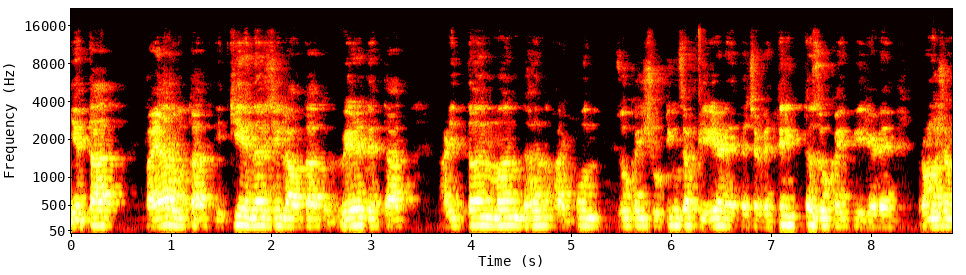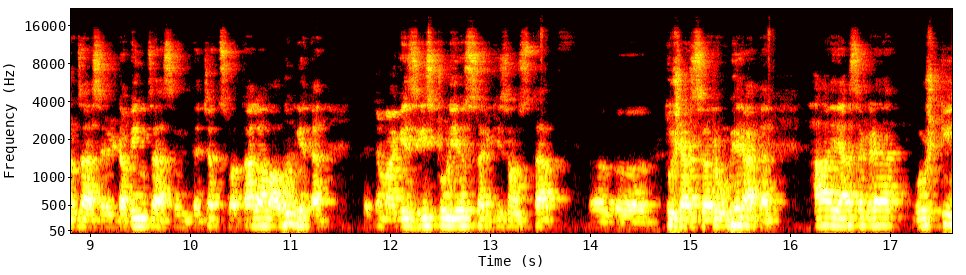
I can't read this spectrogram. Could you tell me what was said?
येतात तयार होतात इतकी एनर्जी लावतात वेळ देतात आणि तन मन धन अर्पून जो काही शूटिंगचा पिरियड आहे त्याच्या व्यतिरिक्त जो काही पिरियड आहे प्रमोशनचा असेल डबिंगचा असेल त्याच्यात स्वतःला वाहून घेतात. त्याच्यामागे झी स्टुडिओज सारखी संस्था तुषार सर उभे राहतात. हा या सगळ्या गोष्टी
